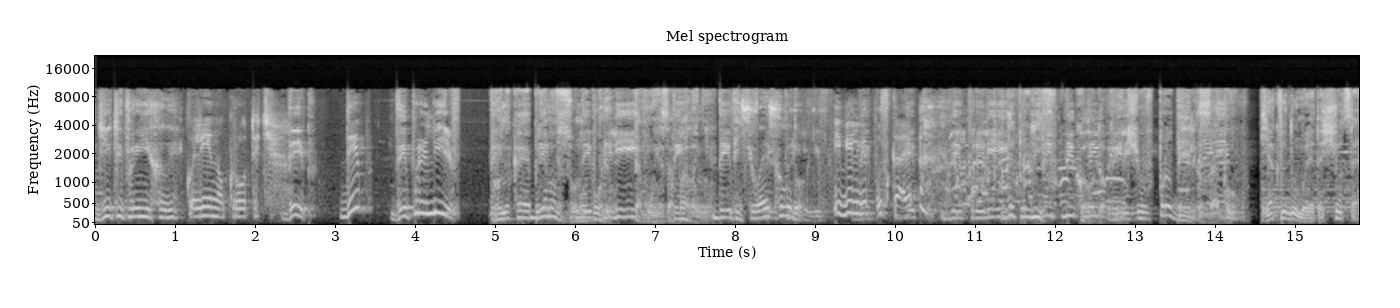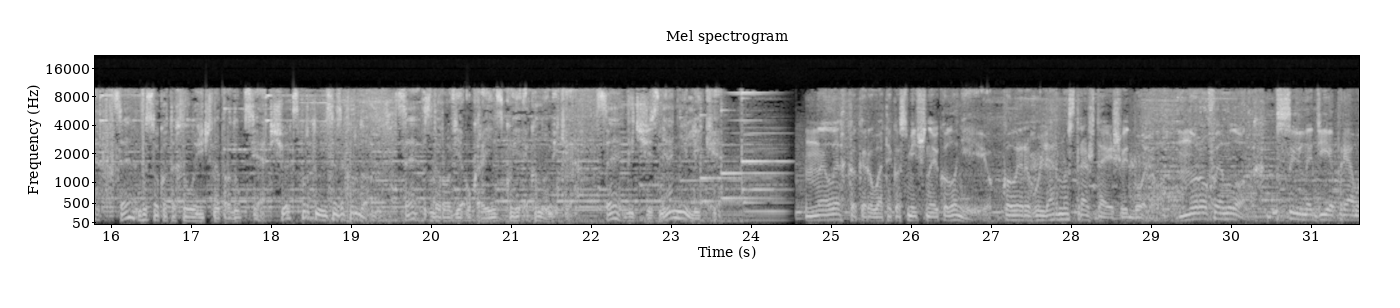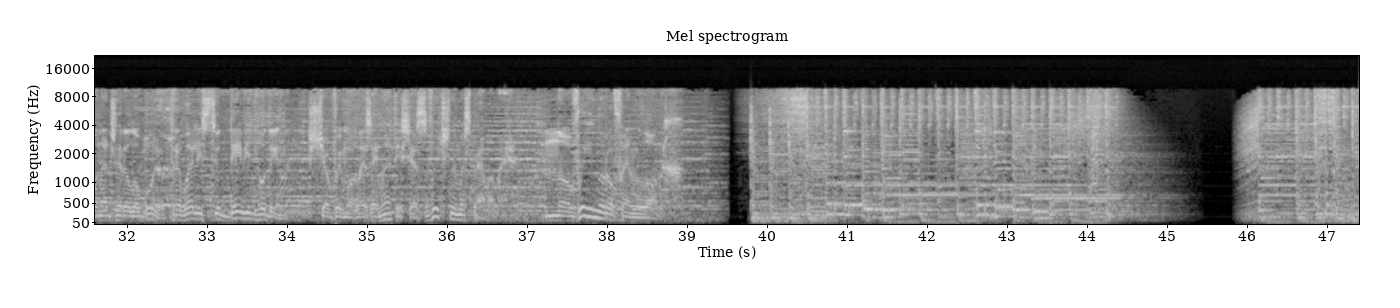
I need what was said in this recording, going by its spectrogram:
Діти приїхали. Коліно крутить. Дип. Дип? Диприлів. Проникає прямо в зону болю, тамує запалення. Відчуваєш холодок? І біль відпускає. Деприлів. Холодок відчув, про біль забув. Як ви думаєте, що це? Це високотехнологічна продукція, що експортується за кордон. Це здоров'я української економіки. Це вітчизняні ліки. Нелегко керувати космічною колонією, коли регулярно страждаєш від болю. Нурофен Лонг сильна діє прямо на джерело болю тривалістю 9 годин, щоб ви могли займатися звичними справами. Новий Нурофен Лонг.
